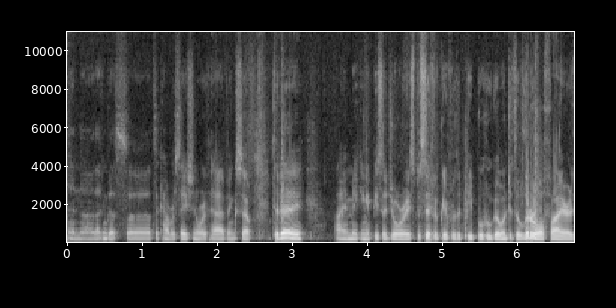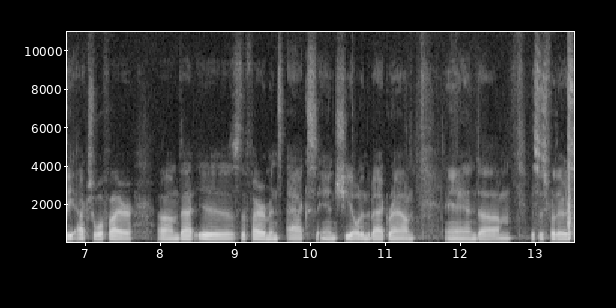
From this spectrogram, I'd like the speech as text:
and uh, I think that's uh, that's a conversation worth having. So today. I am making a piece of jewelry specifically for the people who go into the literal fire, the actual fire. Um, that is the fireman's axe and shield in the background. And um, this is for those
